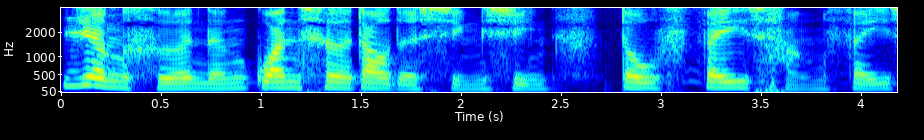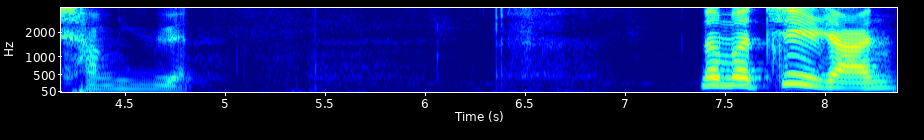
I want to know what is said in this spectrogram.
任何能观测到的行星都非常非常远。那么，既然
